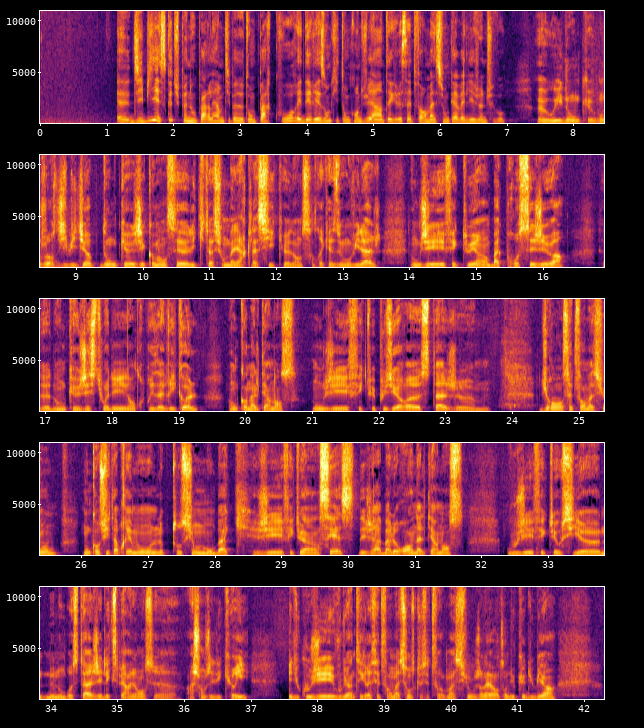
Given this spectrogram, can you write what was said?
Euh, est-ce que tu peux nous parler un petit peu de ton parcours et des raisons qui t'ont conduit à intégrer cette formation cavalier jeune chevaux? Euh, oui, donc bonjour, Jibi Diop. Donc j'ai commencé l'équitation de manière classique dans le centre équestre de mon village. Donc j'ai effectué un bac pro CGEA euh, donc euh, gestion et entreprises agricoles, donc en alternance. Donc j'ai effectué plusieurs euh, stages durant cette formation. Donc ensuite, après l'obtention de mon bac, j'ai effectué un CS, déjà à Balleroy en alternance, où j'ai effectué aussi de nombreux stages et l'expérience à changer d'écurie. Et du coup, j'ai voulu intégrer cette formation, parce que cette formation, j'en avais entendu que du bien.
